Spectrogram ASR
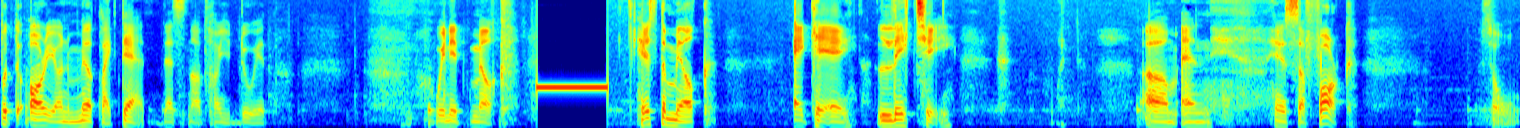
put the Oreo in the milk like that. That's not how you do it. We need milk. Here's the milk, aka leche. Um, and here's a fork. So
